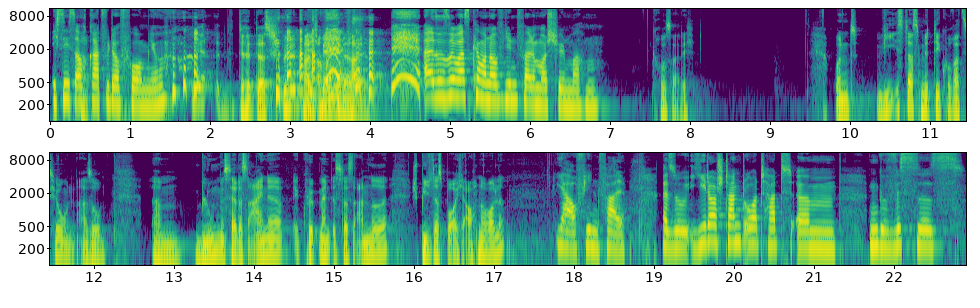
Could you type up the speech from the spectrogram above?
ich sehe es auch gerade wieder vor mir. Ja, das spürt man auf jeden. Fall. Also sowas kann man auf jeden Fall immer schön machen. Großartig. Und wie ist das mit Dekoration? Also ähm, Blumen ist ja das eine, Equipment ist das andere. Spielt das bei euch auch eine Rolle? Ja, auf jeden Fall. Also jeder Standort hat ähm, ein gewisses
